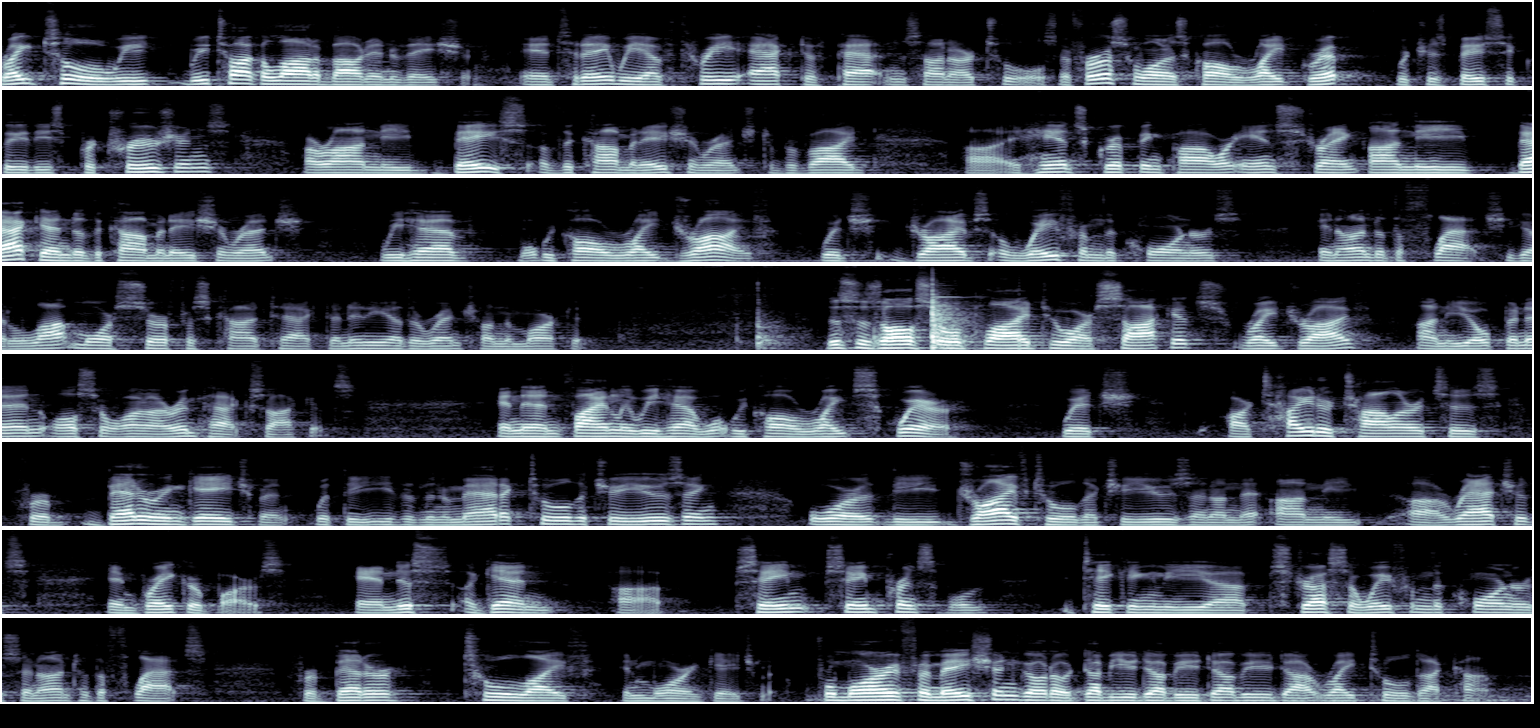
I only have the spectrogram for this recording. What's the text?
Wright Tool, we, we talk a lot about innovation. And today we have three active patents on our tools. The first one is called Wright Grip, which is basically these protrusions are on the base of the combination wrench to provide uh, enhanced gripping power and strength. On the back end of the combination wrench, we have what we call Wright Drive, which drives away from the corners and onto the flats. You get a lot more surface contact than any other wrench on the market. This is also applied to our sockets, Wright Drive on the open end, also on our impact sockets. And then finally we have what we call Wright Square, which are tighter tolerances for better engagement with the, either the pneumatic tool that you're using or the drive tool that you're using on the, on the uh, ratchets and breaker bars. And this, again, uh, same, same principle, taking the uh, stress away from the corners and onto the flats for better tool life and more engagement. For more information, go to www.wrighttool.com.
